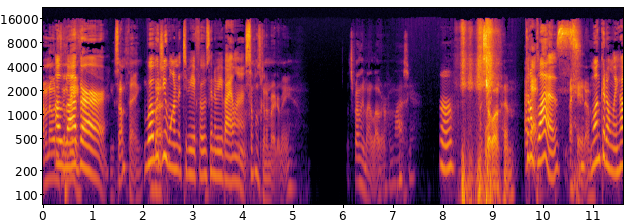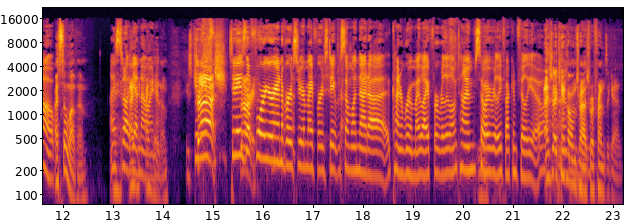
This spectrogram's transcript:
I don't know what a it's lover. be. Something. What would you want it to be if it was gonna be violent? Someone's going to murder me. It's probably my lover from last year. Oh. I still love him. God bless. I hate him. One could only hope. I still love him. I still, yeah, no, I, hate know. him. He's trash. Today's Sorry. the four year anniversary of my first date with someone that uh kind of ruined my life for a really long time. So I really fucking feel you. Actually, I can't call him trash. We're friends again.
